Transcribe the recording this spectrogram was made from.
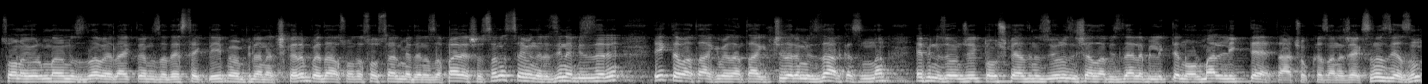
sonra yorumlarınızla ve like'larınızla destekleyip ön plana çıkarıp ve daha sonra da sosyal medyanızda paylaşırsanız seviniriz. Yine bizleri ilk defa takip eden takipçilerimiz de arkasından hepinize öncelikle hoş geldiniz diyoruz. İnşallah bizlerle birlikte normal ligde daha çok kazanacaksınız. Yazın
